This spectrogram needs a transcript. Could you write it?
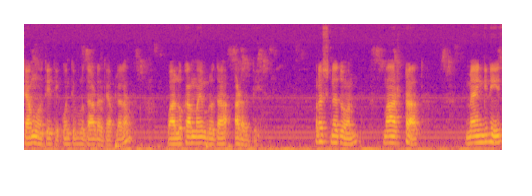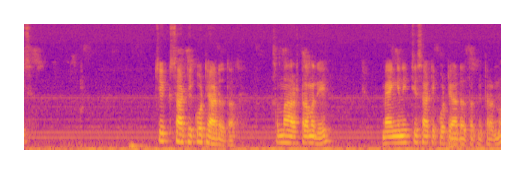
त्यामुळे तेथे कोणती मृदा आढळते? आपल्याला वालुकामय मृदा आढळते. प्रश्न दोन. महाराष्ट्रात मॅंगनीज चे साठी कोठे आढळतात? तर महाराष्ट्रामध्ये मॅंगनीजची साठी कोठे आढळतात मित्रांनो?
